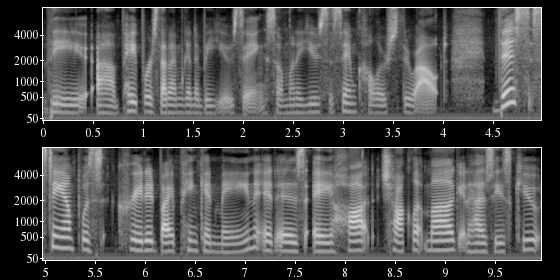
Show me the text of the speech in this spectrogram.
the uh, papers that I'm going to be using. So I'm going to use the same colors throughout. This stamp was created by Pink and Main. It is a hot chocolate mug. It has these cute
